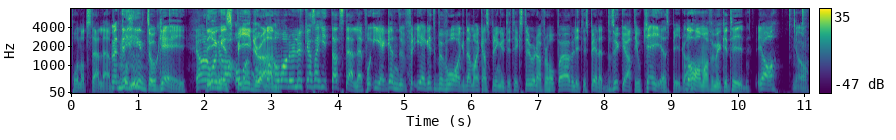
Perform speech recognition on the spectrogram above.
på något ställe. Men det är inte okej. Ja, det är ju ingen speedrun. Om, man- om man nu lyckas ha hittat ett ställe på egen, för eget bevåg där man kan springa ut i texturerna för att hoppa över lite i spelet, då tycker jag att det är okej i en speedrun. Då har man för mycket tid. Ja, Ja.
